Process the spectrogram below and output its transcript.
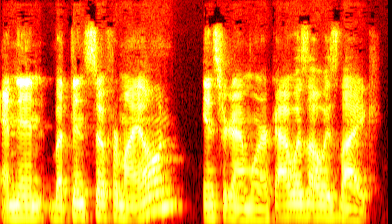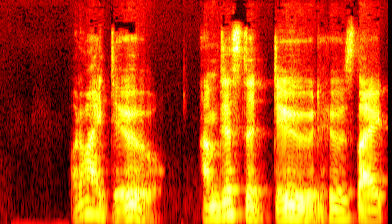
and then but then so for my own Instagram work, I was always like, what do I do? I'm just a dude who's like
